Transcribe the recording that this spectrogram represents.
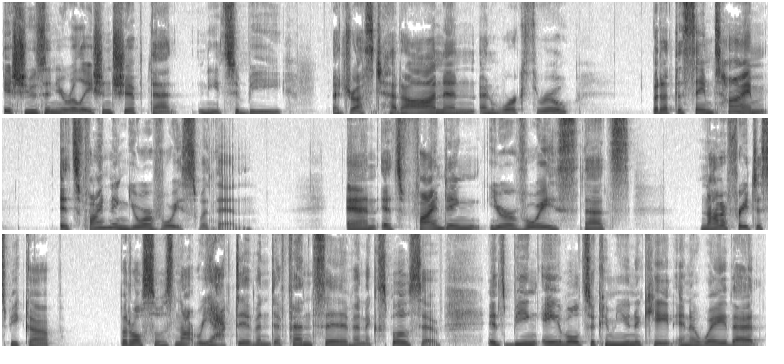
issues in your relationship that need to be addressed head on and, and work through. But at the same time, it's finding your voice within. And it's finding your voice that's not afraid to speak up, but also is not reactive and defensive and explosive. It's being able to communicate in a way that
